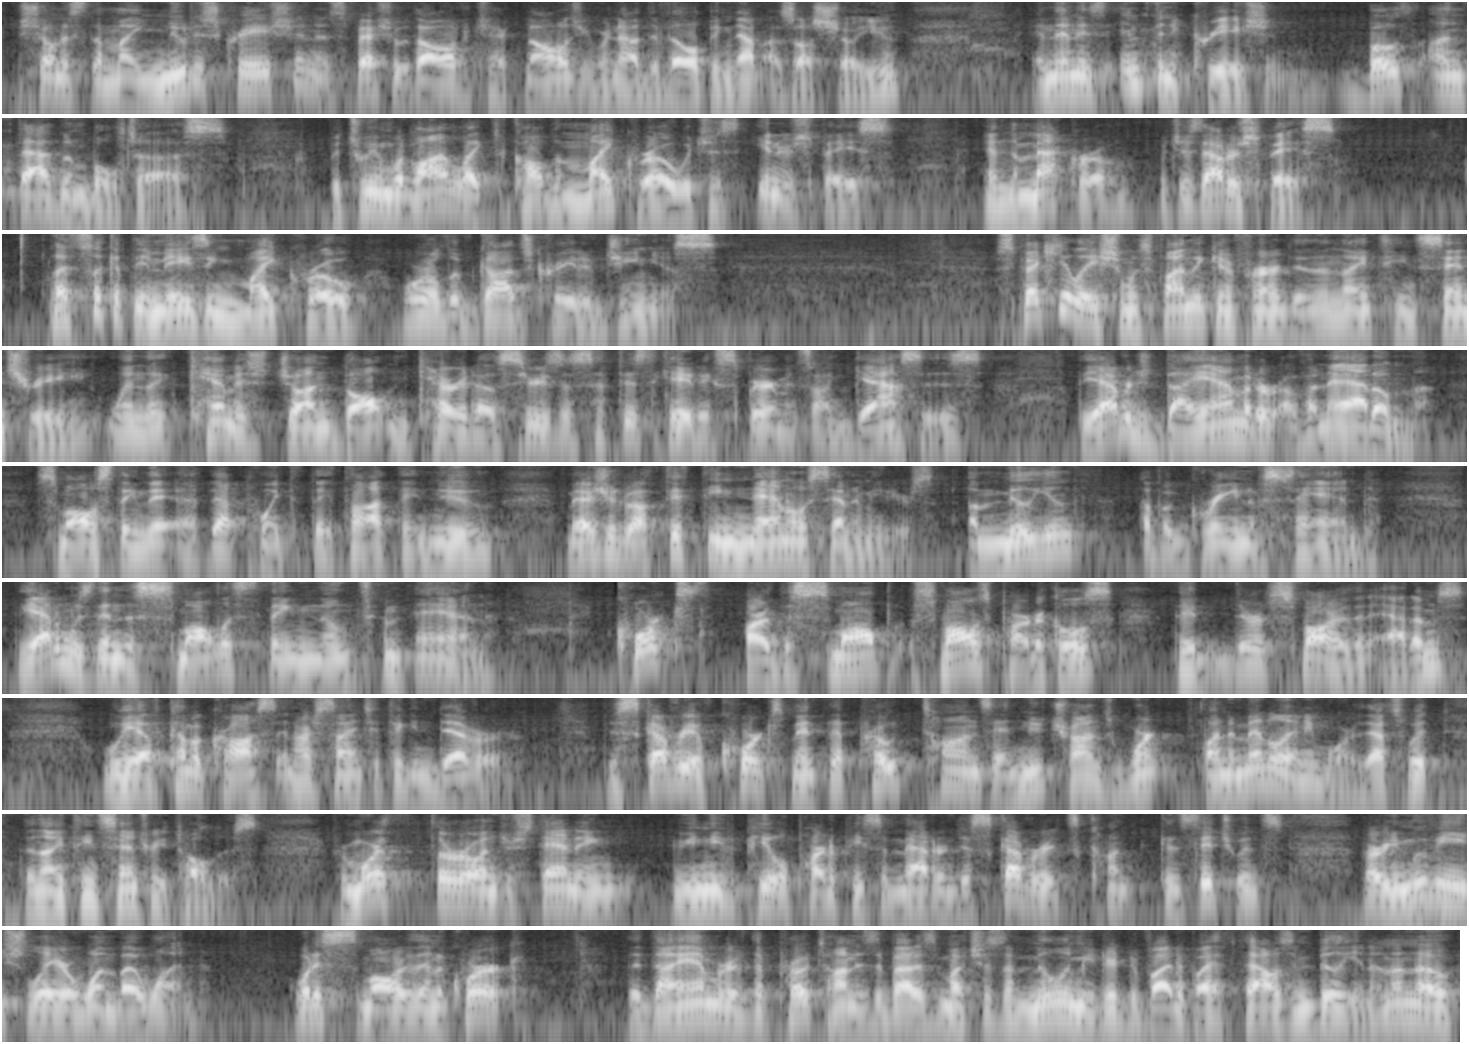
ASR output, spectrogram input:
shown us the minutest creation especially with all of our technology. We're now developing that as i'll show you. And then his infinite creation both unfathomable to us between what i like to call the micro which is inner space and the macro which is outer space. Let's look at the amazing micro world of god's creative genius. Speculation was finally confirmed in the 19th century when the chemist John Dalton carried out a series of sophisticated experiments on gases the average diameter of an atom, smallest thing that, at that point that they thought they knew, measured about 50 nanocentimeters, a millionth of a grain of sand. The atom was then the smallest thing known to man. Quarks are the small, smallest particles, they, they're smaller than atoms, we have come across in our scientific endeavor. Discovery of quarks meant that protons and neutrons weren't fundamental anymore. That's what the 19th century told us. For more thorough understanding, you need to peel apart a piece of matter and discover its con constituents by removing each layer one by one. What is smaller than a quark? The diameter of the proton is about as much as a millimeter divided by a thousand billion. And I know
